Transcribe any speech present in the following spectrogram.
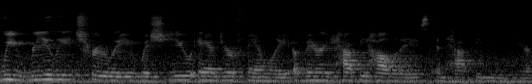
We really, truly wish you and your family a very happy holidays and happy new year.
